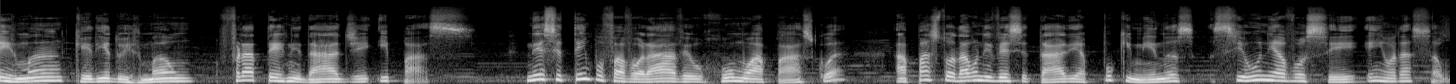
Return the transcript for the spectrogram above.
irmã, querido irmão, fraternidade e paz. Nesse tempo favorável rumo à Páscoa, a Pastoral Universitária PUC Minas se une a você em oração.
